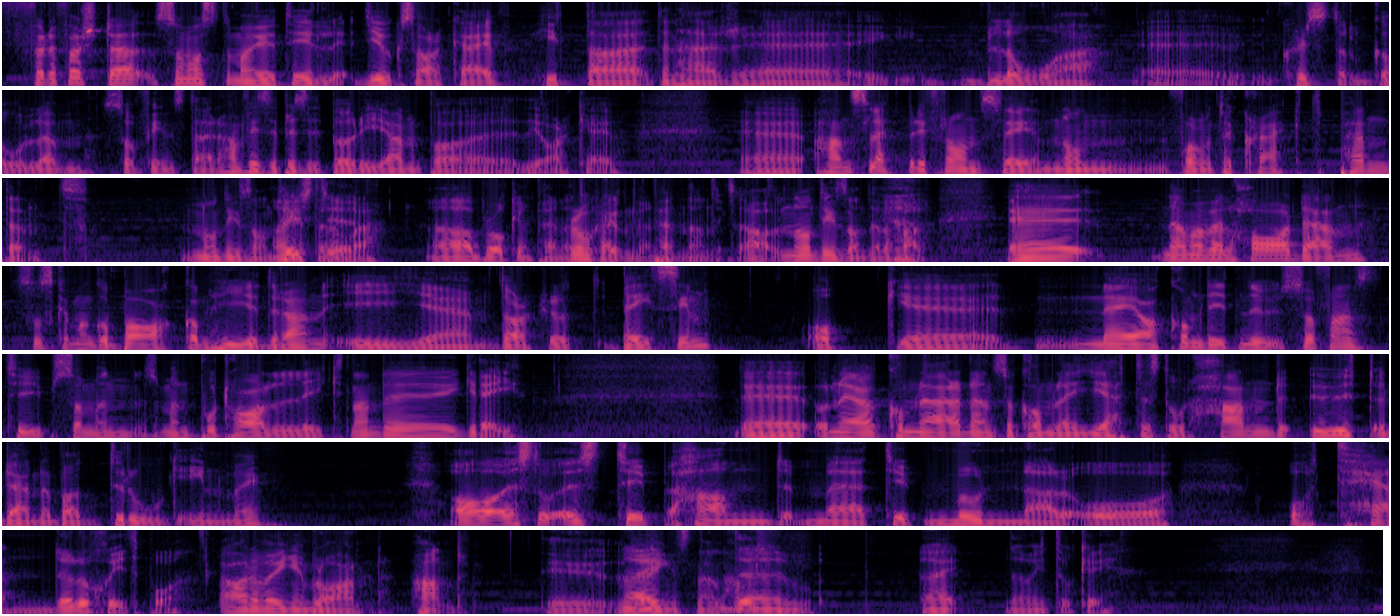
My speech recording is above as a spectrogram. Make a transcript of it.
för det första så måste man ju till Dukes Archive hitta den här eh, blåa eh, Crystal Golem som finns där. Han finns i precis början på eh, The Archive. Eh, han släpper ifrån sig någon form av cracked pendant. Någonting sånt ja, just det. va? Ja, broken pendant. Broken pendant. pendant. Ja, någonting sånt i alla fall. När man väl har den så ska man gå bakom hydran i eh, Darkroot Basin. Och eh, när jag kom dit nu så fanns det typ som en, som en portalliknande grej. Eh, och när jag kom nära den så kom det en jättestor hand ut ur den och bara drog in mig. Ja, en stor, typ hand med typ munnar och, och tänder och skit på. Ja, det var ingen bra hand. hand. Det, nej, det var ingen snäll hand. Det, nej, det var inte okej.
